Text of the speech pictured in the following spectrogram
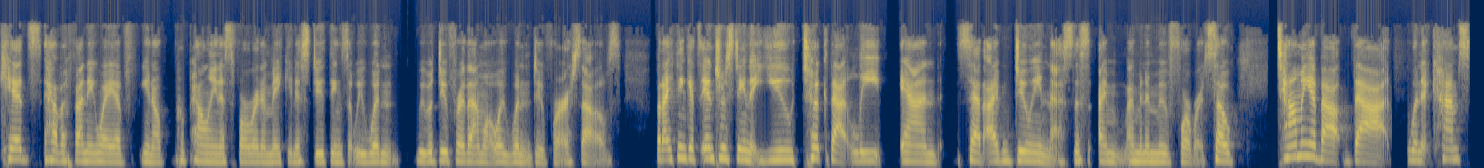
kids have a funny way of you know propelling us forward and making us do things that we wouldn't we would do for them what we wouldn't do for ourselves. But i think it's interesting that you took that leap and said i'm doing this. This i'm i'm going to move forward. So tell me about that when it comes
